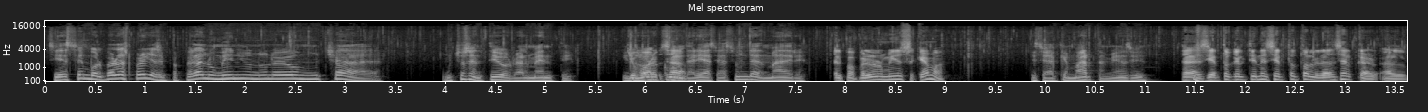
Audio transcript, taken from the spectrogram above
Si es envolver las parrillas en papel aluminio, no le veo mucha, mucho sentido realmente. Y Yo no lo recomendaría, se hace un desmadre. El papel aluminio se quema. Y se va a quemar también, sí. O sea, es cierto que él tiene cierta tolerancia al,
